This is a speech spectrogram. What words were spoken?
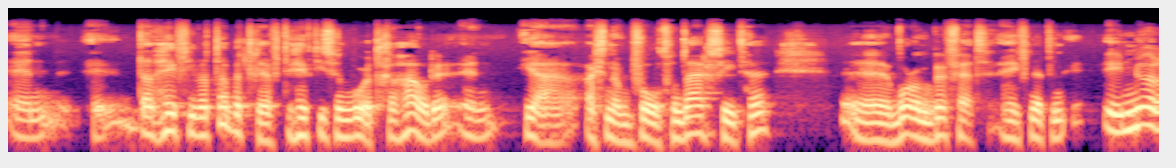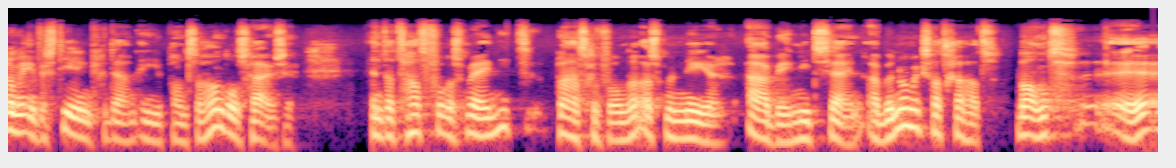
En eh, dat heeft hij wat dat betreft, heeft hij zijn woord gehouden. En ja, als je nou bijvoorbeeld vandaag ziet, hè, Warren Buffett heeft net een enorme investering gedaan in Japanse handelshuizen. En dat had volgens mij niet plaatsgevonden als meneer Abe niet zijn Abenomics had gehad. Want eh,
